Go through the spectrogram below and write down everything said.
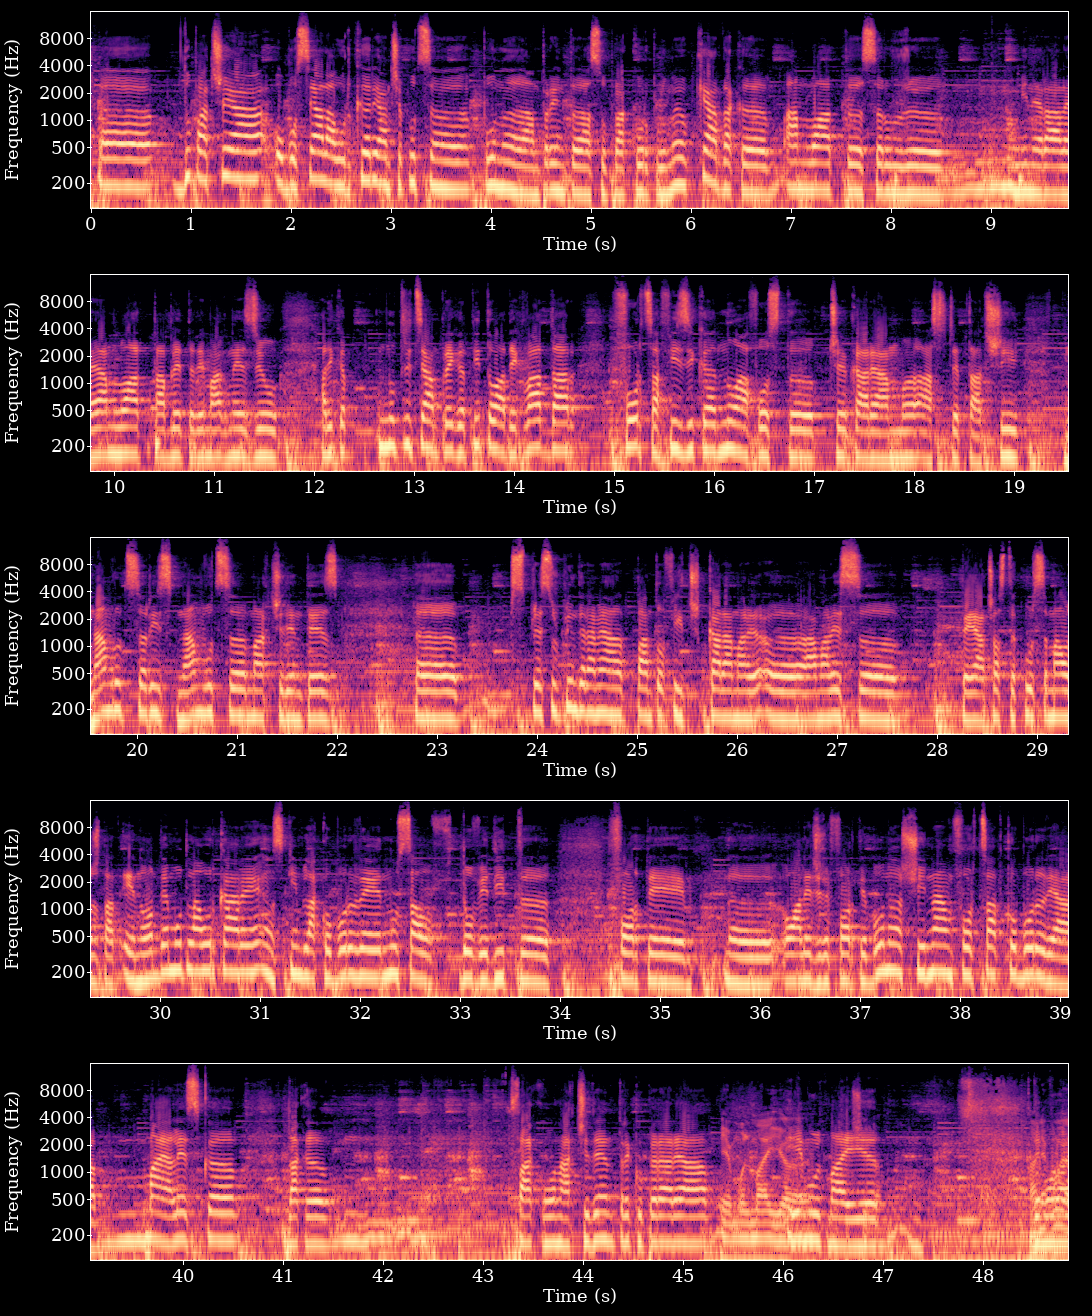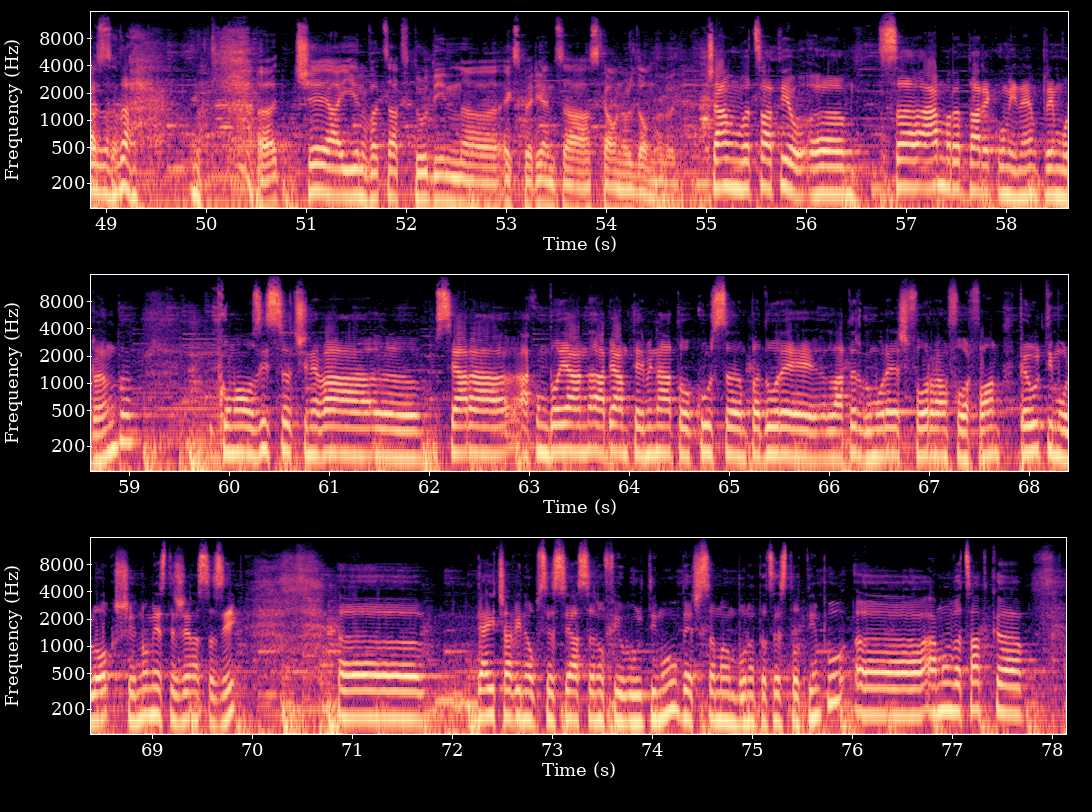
Uh, după aceea, oboseala urcării a început să pună amprentă asupra corpului meu, chiar dacă am luat săruri minerale, am luat tablete de magneziu, Adică nutriția am pregătit-o adecvat, dar forța fizică nu a fost uh, cel care am uh, așteptat și n-am vrut să risc, n-am vrut să mă accidentez. Uh, spre surprinderea mea, pantofici care am, am ales pe această cursă m-au ajutat enorm de mult la urcare, în schimb la coborâre nu s-au dovedit foarte, o alegere foarte bună și n-am forțat coborârea, mai ales că dacă fac un accident, recuperarea e mult mai, e mult mai demoralizată. Da. Uh, ce ai învățat tu din uh, experiența scaunul Domnului? Ce am învățat eu? Uh, să am răbdare cu mine, în primul rând. Cum au zis cineva seara, acum 2 ani abia am terminat o cursă în pădure la Târgu Mureș, for run for fun, pe ultimul loc și nu mi este jenă să zic. De aici vine obsesia să nu fiu ultimul, deci să mă îmbunătățesc tot timpul. Uh, am învățat că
